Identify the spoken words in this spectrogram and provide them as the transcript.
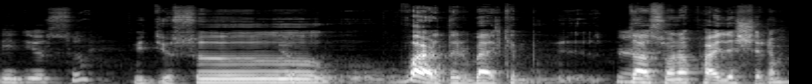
Videosu. Videosu vardır belki. Daha sonra paylaşırım.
